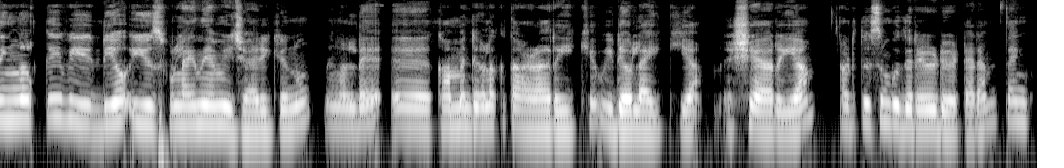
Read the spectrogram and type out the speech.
നിങ്ങൾക്ക് ഈ വീഡിയോ യൂസ്ഫുൾ യൂസ്ഫുള്ളായി ഞാൻ വിചാരിക്കുന്നു. നിങ്ങളുടെ കമന്റുകളൊക്കെ താഴെ അറിയിക്കുക. വീഡിയോ ലൈക്ക് ചെയ്യുക ഷെയർ ചെയ്യുക. അടുത്ത ദിവസം പുതിയൊരു വീഡിയോ ഇട്ടുതരാം താങ്ക്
